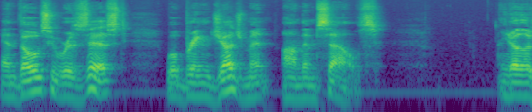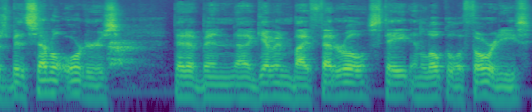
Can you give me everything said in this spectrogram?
and those who resist will bring judgment on themselves. You know, there's been several orders that have been uh, given by federal, state, and local authorities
